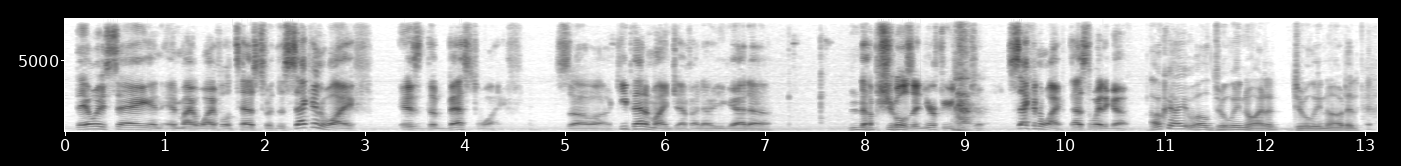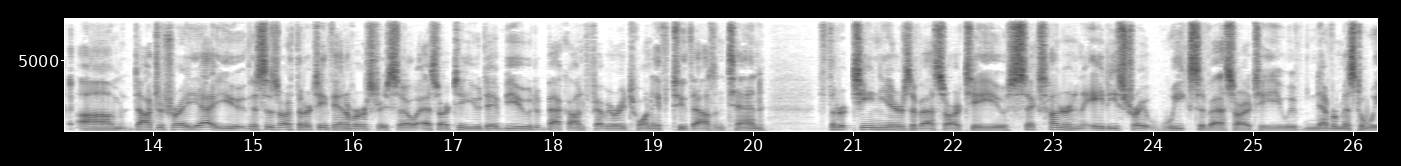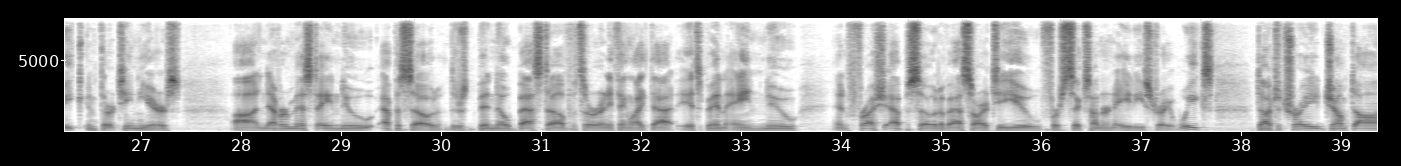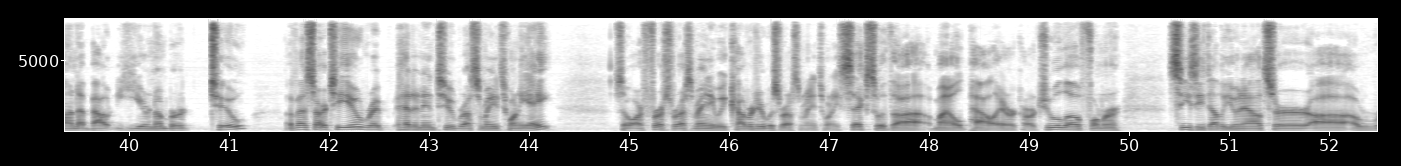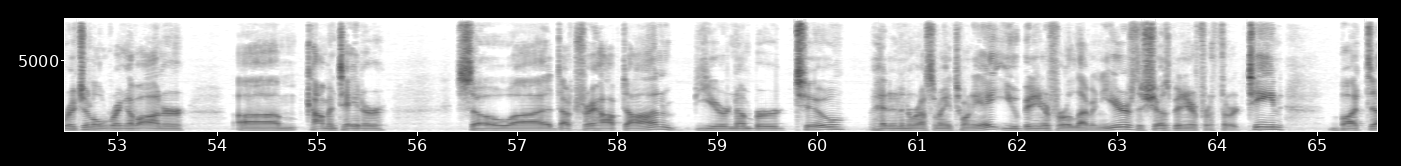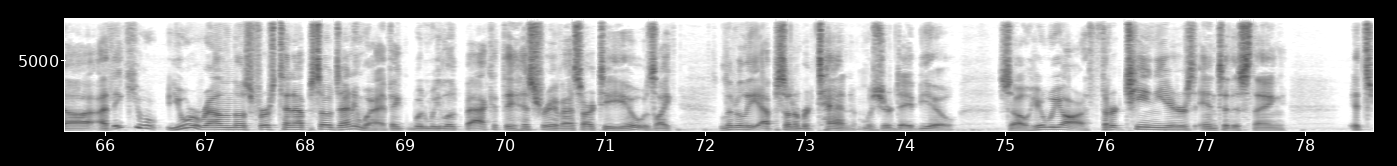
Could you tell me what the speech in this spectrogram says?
they always say, and, and my wife will attest to it, the second wife is the best wife. So uh, keep that in mind, Jeff. I know you got uh, nuptials in your future. So second wife, that's the way to go. Okay, well, duly noted. Duly noted. Um, Dr. Trey, yeah, you. This is our 13th anniversary. So SRTU debuted back on February 20th, 2010. 13 years of SRTU, 680 straight weeks of SRTU. We've never missed a week in 13 years. Uh, never missed a new episode. There's been no best ofs or anything like that. It's been a new and fresh episode of SRTU for 680 straight weeks. Dr. Trey jumped on about year number two of SRTU, right heading into WrestleMania 28. So our first WrestleMania we covered here was WrestleMania 26 with uh, my old pal Eric Archulo, former CZW announcer, uh, original Ring of Honor um, commentator. So uh, Dr. Trey hopped on year number two, heading into WrestleMania 28. You've been here for 11 years. The show's been here for 13. But uh, I think you you were around in those first 10 episodes anyway. I think when we look back at the history of SRTU, it was like literally episode number 10 was your debut. So here we are, 13 years into this thing. It's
